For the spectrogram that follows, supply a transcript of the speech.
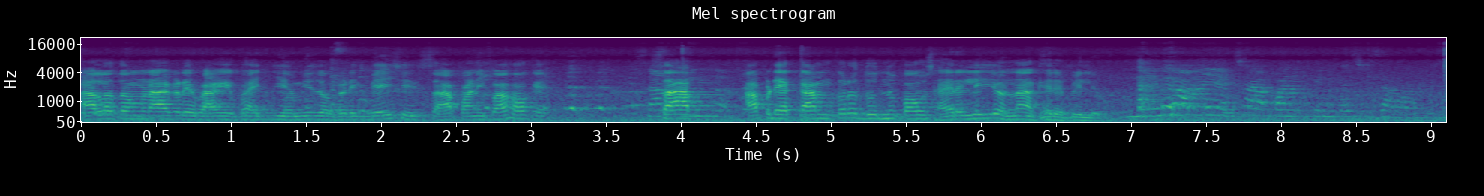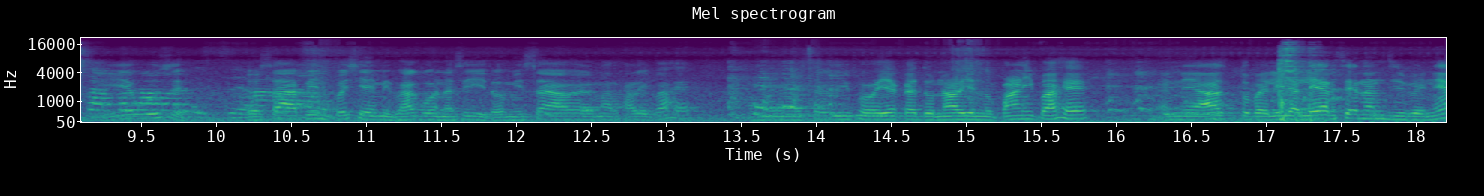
હાલો તમને આગળ ભાગી ભાગી અમી તો ઘડીક બેસી ચા પાણી પાહો કે. ચા આપણે એક કામ કરો, દૂધનું પાઉસ હારે લઈ લો ના ઘરે પી લો એવું છે. તો સા પીને પછી અમે ભાગવાના છીએ. તો અમે સા આવે અમારા ખાલી પાસે. અને સૌદીફો એકાદું નાળિયેરનું પાણી પાસે. અને આજ તો ભાઈ લીલા લેર છે નાનજીભાઈ ને.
